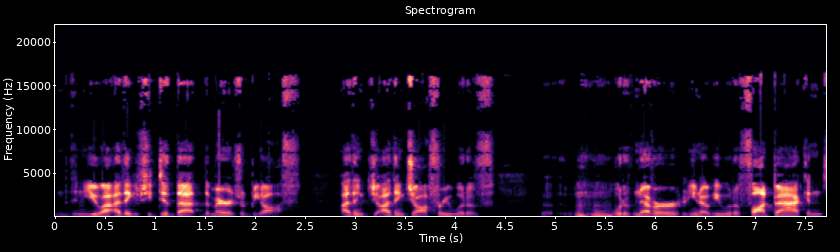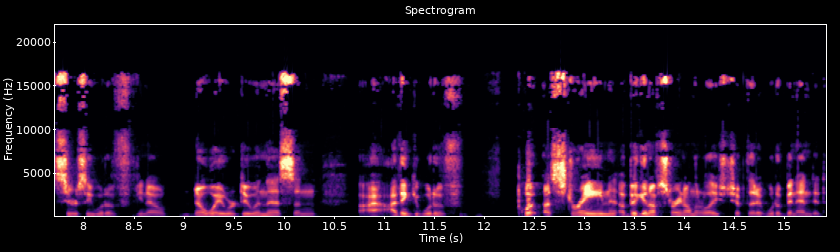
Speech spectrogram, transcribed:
than you. I think if she did that, the marriage would be off. I think I think Joffrey would have mm-hmm. would have never you know he would have fought back and seriously would have you know no way we're doing this and I, I think it would have put a strain a big enough strain on the relationship that it would have been ended.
